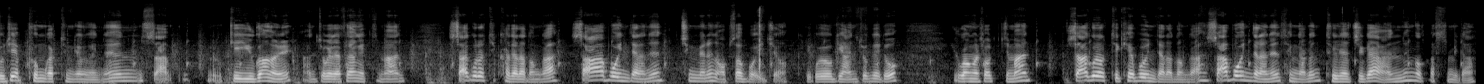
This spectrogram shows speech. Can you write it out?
이 제품 같은 경우에는 싸 이렇게 유광을 안쪽에다 사용했지만 싸구려틱하다라던가 싸 보인다는 측면은 없어 보이죠. 그리고 여기 안쪽에도 유광을 썼지만 싸구려틱해 보인다라던가 싸 보인다라는 생각은 들지가 않는 것 같습니다.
